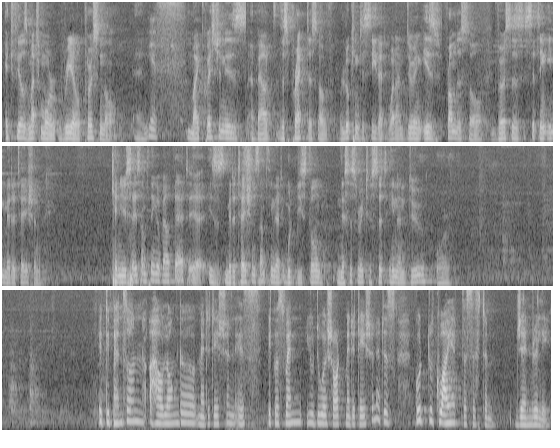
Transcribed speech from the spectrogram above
it feels much more real, personal. And Yes. my question is about this practice of looking to see that what I'm doing is from the soul versus sitting in meditation. Can you say something about that? Uh, meditation something that would be still necessary to sit in and do, or It depends on how long the meditation is, because when you do a short meditation, it is good to quiet the system generally.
